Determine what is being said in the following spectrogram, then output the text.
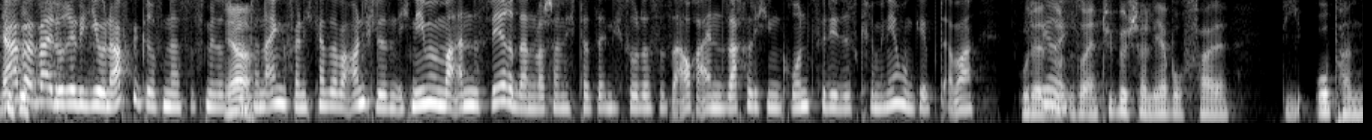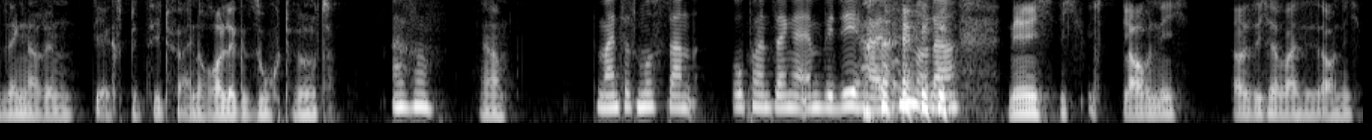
ja, aber weil du Religion aufgegriffen hast, ist mir das Ja. spontan eingefallen. Ich kann es aber auch nicht lösen. Ich nehme mal an, das wäre dann wahrscheinlich tatsächlich so, dass es auch einen sachlichen Grund für die Diskriminierung gibt. Aber Oder so, so ein typischer Lehrbuchfall, die Opernsängerin, die explizit für eine Rolle gesucht wird. also, Ja. du meinst, das muss dann Opernsänger MWD heißen, oder? Nee, ich, ich, ich glaube nicht. Aber sicher weiß ich es auch nicht.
